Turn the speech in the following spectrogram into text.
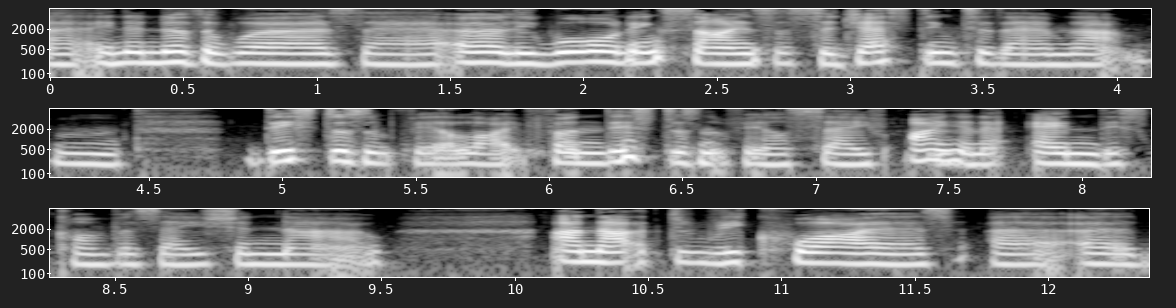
Uh, in other words, their early warning signs are suggesting to them that mm, this doesn't feel like fun, this doesn't feel safe. I'm going to end this conversation now. And that requires a,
